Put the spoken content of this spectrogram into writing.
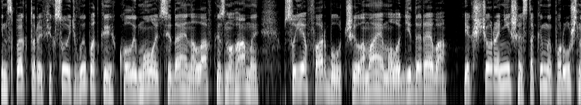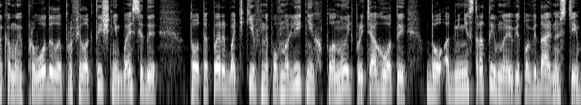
Інспектори фіксують випадки, коли молодь сідає на лавки з ногами, псує фарбу чи ламає молоді дерева. Якщо раніше з такими порушниками проводили профілактичні бесіди, то тепер батьків неповнолітніх планують притягувати до адміністративної відповідальності.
